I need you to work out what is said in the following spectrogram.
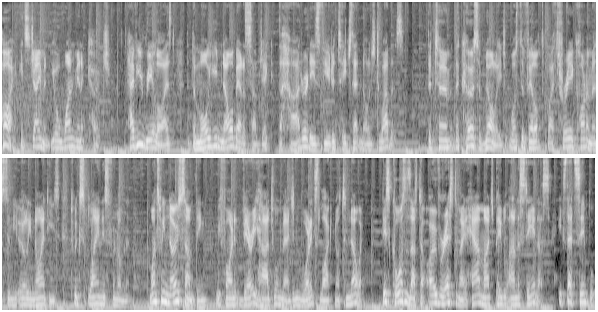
Hi, it's Jaemin, your one minute coach. Have you realised that the more you know about a subject, the harder it is for you to teach that knowledge to others? The term the curse of knowledge was developed by three economists in the early 90s to explain this phenomenon. Once we know something, we find it very hard to imagine what it's like not to know it. This causes us to overestimate how much people understand us. It's that simple.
